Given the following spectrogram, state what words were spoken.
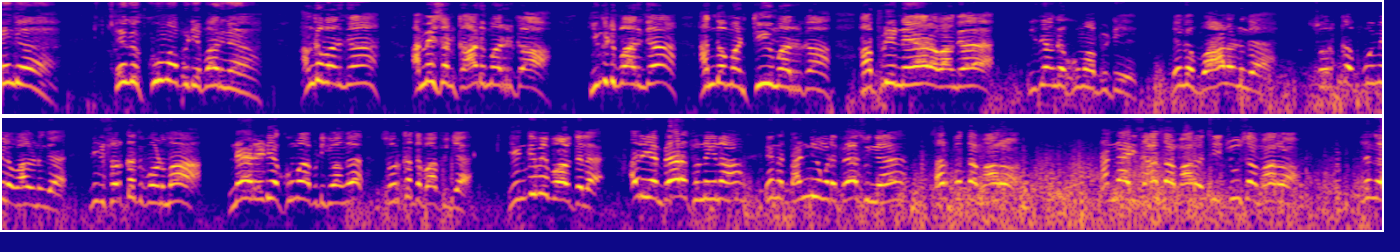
ஏங்க எங்க கூமாப்பட்டிய பாருங்க. அங்க பாருங்க அமேசான் காடு மாதிரி இருக்கா. இங்கிட்டு பாருங்க அந்தமான் தீவு மாதிரி இருக்கா. அப்படியே நேரம் வாங்க. இது அங்க கூமாப்பட்டி எங்க வாழணுங்க. சொர்க்க பூமியில வாழணுங்க. நீங்க சொர்க்கத்துக்கு போகணுமா? நேரடியா கூமாப்பட்டிக்கு வாங்க. சொர்க்கத்தை பாப்பீங்க எங்குமே போகதில்ல அது என் பேரை சொன்னீங்கன்னா எங்க தண்ணி உங்கள்ட்ட பேசுங்க. சர்பத்தா மாறும். நன்னாரி சாசா மாறும். சீ ஜூஸா மாறும். ஏங்க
